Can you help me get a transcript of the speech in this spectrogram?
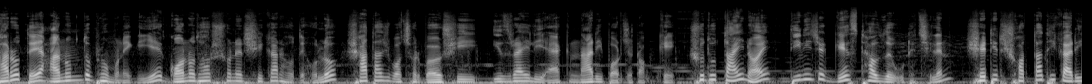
ভারতে আনন্দ ভ্রমণে গিয়ে গণধর্ষণের শিকার হতে হল সাতাশ বছর বয়সী ইসরায়েলি এক নারী পর্যটককে। শুধু তাই নয়, তিনি যে গেস্ট হাউসে উঠেছিলেন, সেটির স্বত্বাধিকারী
